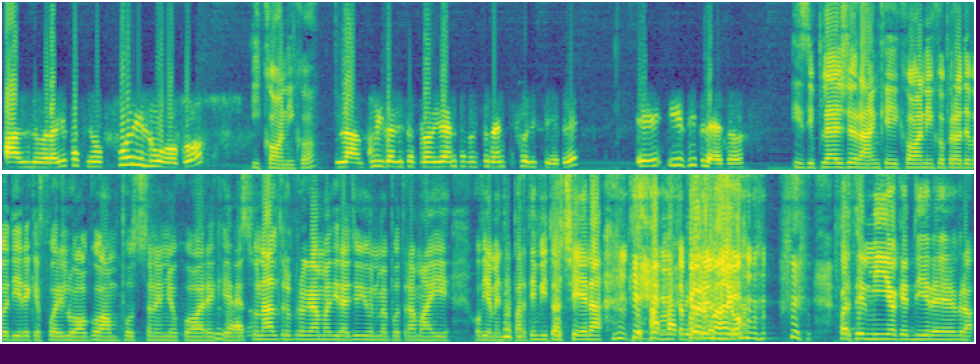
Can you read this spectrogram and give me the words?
Allora, io facevo Fuori Luogo. Iconico. La guida di sopravvivenza per studenti fuori sede e Easy Pleasure. Easy Pleasure anche iconico, però devo dire che Fuori Luogo ha un posto nel mio cuore che Vero. nessun altro programma di Radio Yulm potrà mai, ovviamente a parte invito a cena, che a parte ormai, a parte il mio che dire, però.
